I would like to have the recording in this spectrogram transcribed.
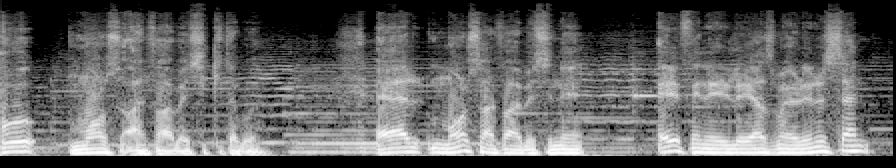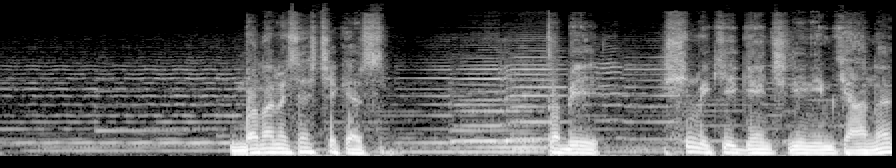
bu Morse alfabesi kitabı. Eğer Morse alfabesini el feneriyle yazmayı öğrenirsen bana mesaj çekersin. Tabii şimdiki gençliğin imkanı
